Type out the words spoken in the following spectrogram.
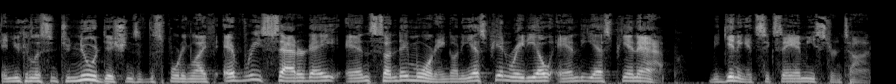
and you can listen to new editions of The Sporting Life every Saturday and Sunday morning on ESPN Radio and the ESPN app, beginning at 6 a.m. Eastern Time.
